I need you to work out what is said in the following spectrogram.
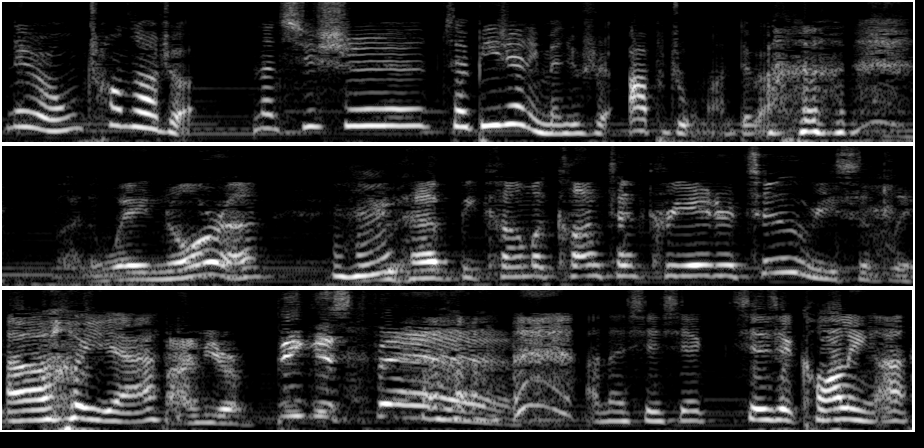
内容创造者。那其实，在 B 站里面就是 UP 主嘛，对吧？The way, Nora, you have become a content creator too recently. Oh、yeah，I'm your biggest fan. 啊，那谢谢谢谢 Colin 啊。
